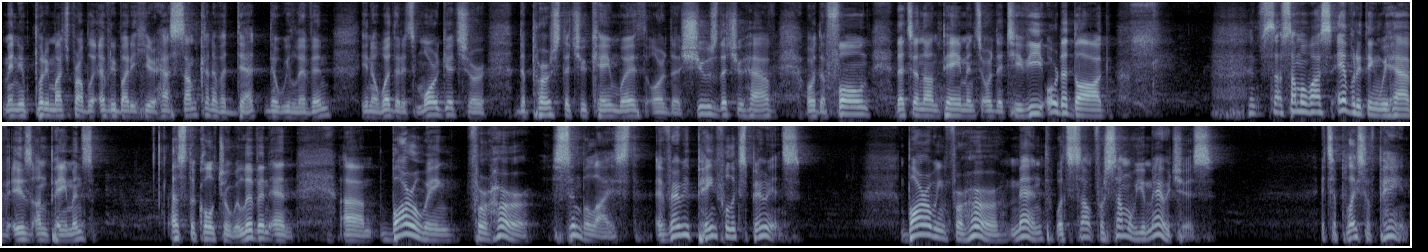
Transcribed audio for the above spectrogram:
Many, pretty much probably everybody here has some kind of a debt that we live in. You know, whether it's mortgage or the purse that you came with or the shoes that you have or the phone that's in on payments or the TV or the dog. So some of us, everything we have is on payments. That's the culture we live in and um, borrowing for her symbolized a very painful experience. Borrowing for her meant what some, for some of you marriages it's a place of pain.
